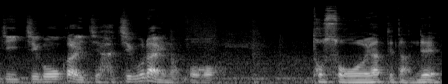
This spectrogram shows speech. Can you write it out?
日15から18ぐらいのこう塗装をやってたんで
